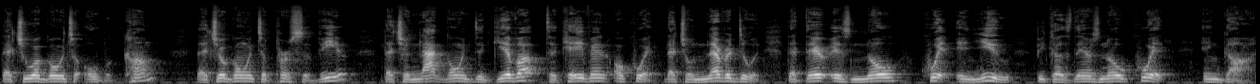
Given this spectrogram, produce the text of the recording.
that you are going to overcome, that you're going to persevere, that you're not going to give up, to cave in, or quit, that you'll never do it, that there is no quit in you because there's no quit in God.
